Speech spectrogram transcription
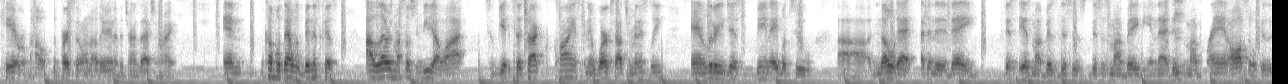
care about the person on the other end of the transaction, right? And couple that with business because I leverage my social media a lot to get to attract clients, and it works out tremendously. And literally just being able to uh, know that at the end of the day, this is my business. This is this is my baby, and that this mm-hmm. is my brand also. Because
